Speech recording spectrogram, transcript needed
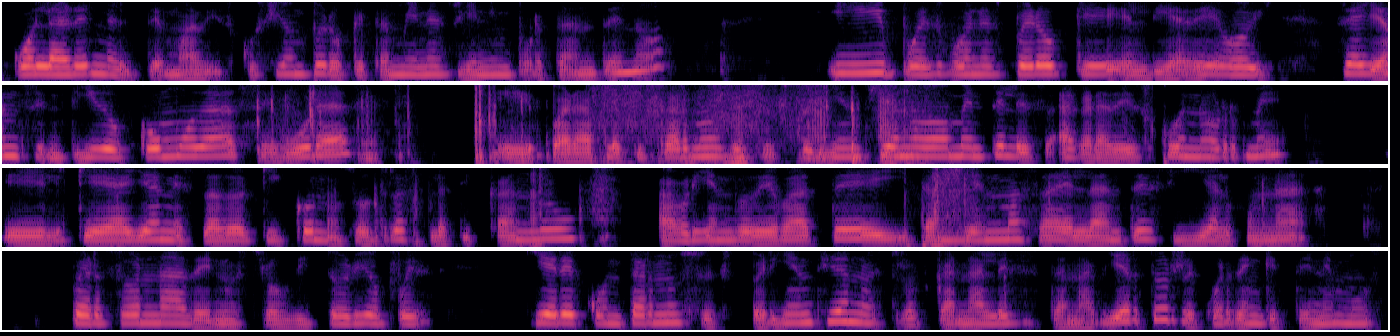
colar en el tema de discusión, pero que también es bien importante, ¿no? Y pues bueno, espero que el día de hoy se hayan sentido cómodas, seguras eh, para platicarnos de su experiencia. Nuevamente les agradezco enorme el que hayan estado aquí con nosotras platicando, abriendo debate y también más adelante si alguna persona de nuestro auditorio pues quiere contarnos su experiencia, nuestros canales están abiertos. Recuerden que tenemos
